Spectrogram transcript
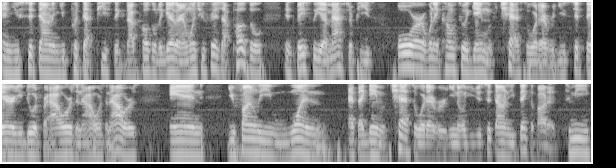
And you sit down and you put that piece that puzzle together. And once you finish that puzzle it's basically a masterpiece. Or when it comes to a game of chess or whatever you sit there you do it for hours and hours and hours and you finally won at that game of chess or whatever, you know, you just sit down and you think about it. To me,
